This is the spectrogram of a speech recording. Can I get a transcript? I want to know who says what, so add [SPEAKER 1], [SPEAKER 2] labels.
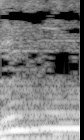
[SPEAKER 1] You.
